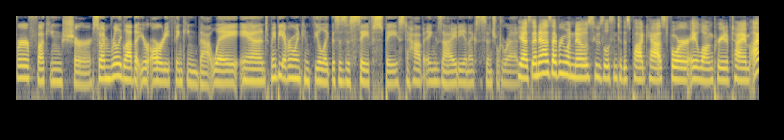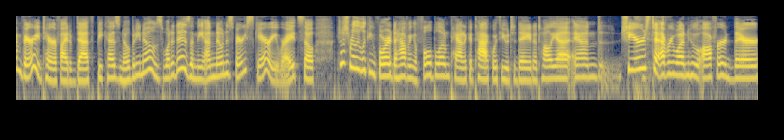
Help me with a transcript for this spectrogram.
For fucking sure. So I'm really glad that you're already thinking that way. And maybe everyone can feel like this is a safe space to have anxiety and existential dread. Yes, and as everyone knows who's listened to this podcast for a long period of time, I'm very terrified of death because nobody knows what it is and the unknown is very scary, right? So I'm just really looking forward forward to having a full blown panic attack with you today, Natalia. And cheers to everyone who offered their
